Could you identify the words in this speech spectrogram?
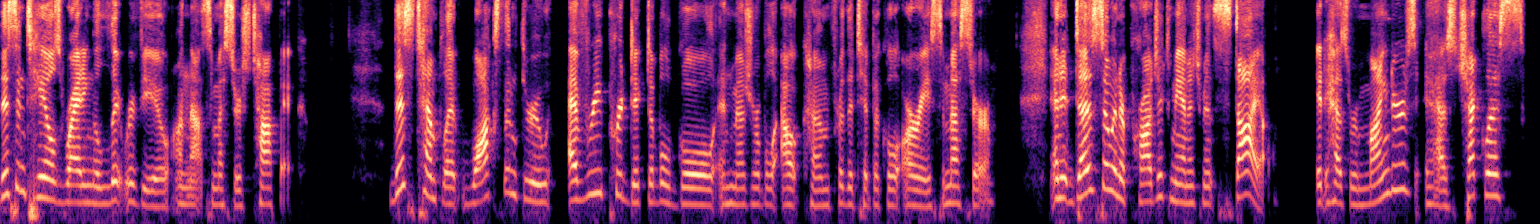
This entails writing a lit review on that semester's topic. This template walks them through every predictable goal and measurable outcome for the typical RA semester. And it does so in a project management style. It has reminders, it has checklists,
